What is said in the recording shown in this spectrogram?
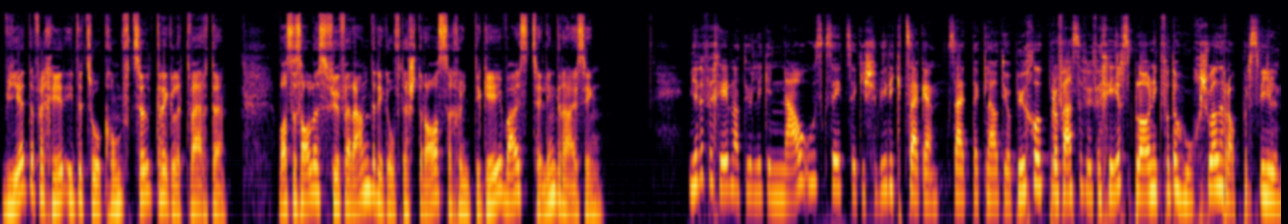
wie der Verkehr in der Zukunft soll geregelt werden. Was es alles für Veränderungen auf der Straße könnte geben, weiss Zelling Reising. Wie der Verkehr natürlich genau aussieht, ist schwierig zu sagen, sagt Claudio Büchel, Professor für Verkehrsplanung der Hochschule Rapperswil.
